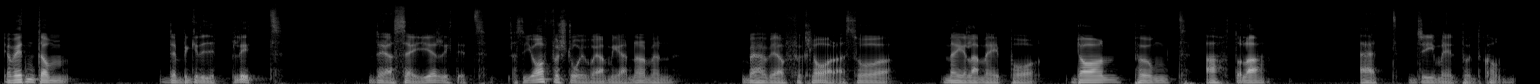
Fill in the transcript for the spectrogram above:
Jag vet inte om det är begripligt det jag säger riktigt. Alltså jag förstår ju vad jag menar men behöver jag förklara så mejla mig på gmail.com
